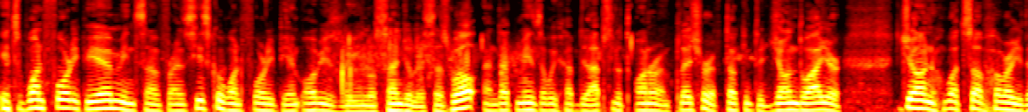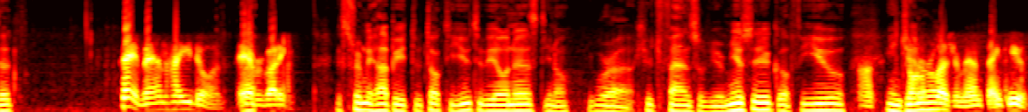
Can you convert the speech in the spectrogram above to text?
It's 1:40 p.m. in San Francisco, 1:40 p.m. obviously in Los Angeles as well, and that means that we have the absolute honor and pleasure of talking to John Dwyer. John, what's up? How are you, dude? Hey, man. How you doing? Hey, Uh, everybody. Extremely happy to talk to you. To be honest, you know, we're uh, huge fans of your music, of you Uh, in it's all a general. pleasure, man. Thank you.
